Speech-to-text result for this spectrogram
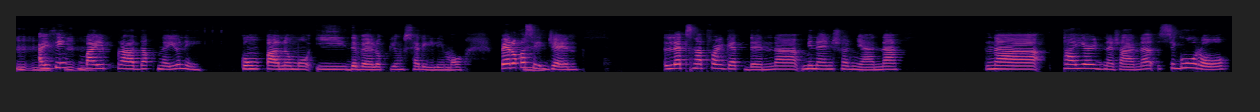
Mm-mm. I think Mm-mm. byproduct na yun eh. Kung paano mo i-develop yung sarili mo. Pero kasi, Mm. Jen, let's not forget din na minention niya na na tired na siya. Na siguro,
